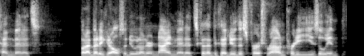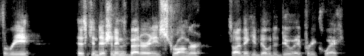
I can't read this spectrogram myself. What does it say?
10 minutes, but I bet he could also do it under nine minutes because I think I do this first round pretty easily in three. His conditioning's better and he's stronger. So I think he'd be able to do it pretty quick.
